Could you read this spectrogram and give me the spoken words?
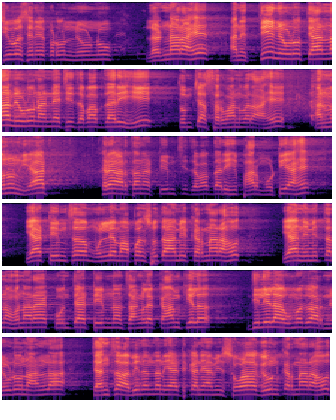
शिवसेनेकडून निवडणूक लढणार आहे आणि ती निवडून त्यांना निवडून आणण्याची जबाबदारी ही तुमच्या सर्वांवर आहे. आणि म्हणून या खऱ्या अर्थानं टीमची जबाबदारी ही फार मोठी आहे. या टीमचं मूल्यमापन सुद्धा आम्ही करणार आहोत. या निमित्तानं होणार आहे कोणत्या टीमनं चांगलं काम केलं दिलेला उमेदवार निवडून आणला त्यांचं अभिनंदन या ठिकाणी आम्ही सोहळा घेऊन करणार आहोत.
